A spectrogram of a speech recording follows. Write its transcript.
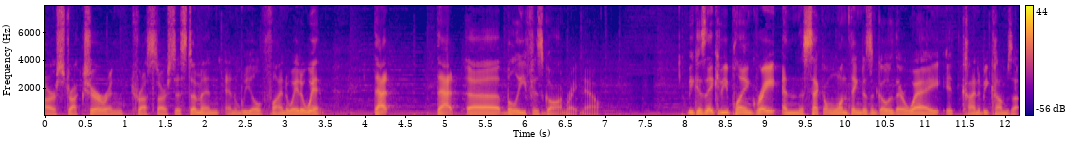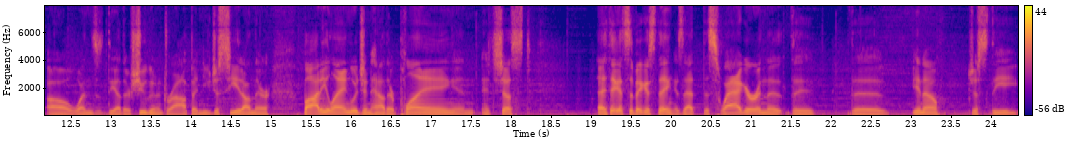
our structure and trust our system, and and we'll find a way to win. That that uh, belief is gone right now because they could be playing great, and the second one thing doesn't go their way, it kind of becomes oh, when's the other shoe going to drop? And you just see it on their body language and how they're playing, and it's just. I think that's the biggest thing is that the swagger and the the the you know just the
